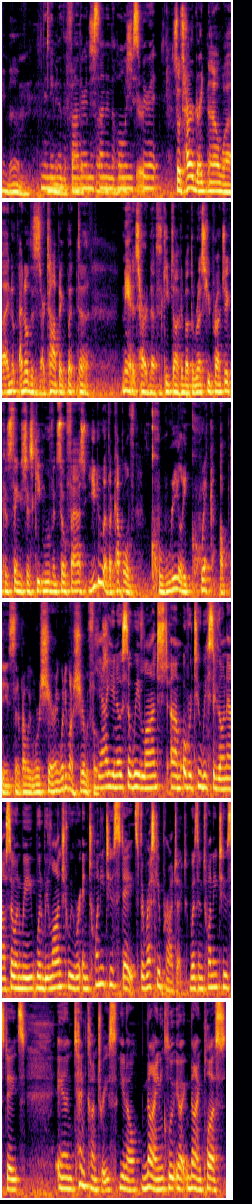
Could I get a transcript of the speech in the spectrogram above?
Amen. In the name, of the Father, and the Son, and the Holy Spirit. So it's hard right now. Uh, I know I know this is our topic, but uh, man, it's hard not to keep talking about the rescue project because things just keep moving so fast. You do have a couple of really quick updates that are probably worth sharing. What do you want to share with folks? Yeah, you know, so we launched um, over two weeks ago now. So when we when we launched, we were in 22 states. The Rescue Project was in 22 states and 10 countries. You know, nine include uh, nine plus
